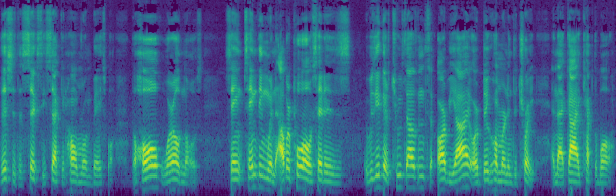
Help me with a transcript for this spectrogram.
this is the 60 second home run baseball. The whole world knows. Same same thing when Albert Pujols hit his it was either 2000th RBI or big home run in Detroit, and that guy kept the ball.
